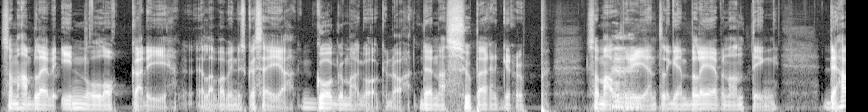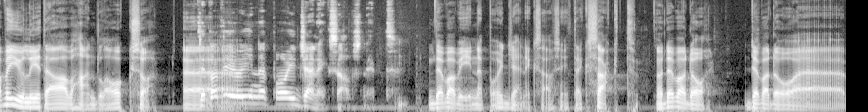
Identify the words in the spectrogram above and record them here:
som han blev inlockad i, eller vad vi nu ska säga, Gogmagog då, denna supergrupp, som aldrig egentligen blev någonting. Det har vi ju lite avhandlat också. Det var vi ju inne på i Janiks avsnitt. Det var vi inne på i Jennings avsnitt, exakt. Och det var då, det var då eh,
